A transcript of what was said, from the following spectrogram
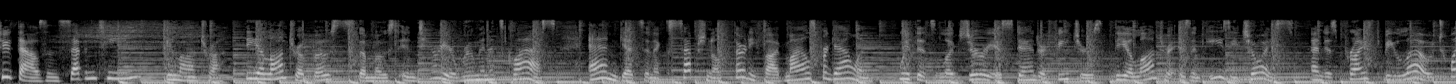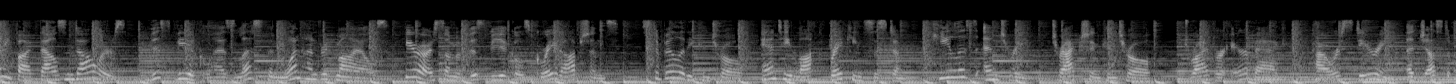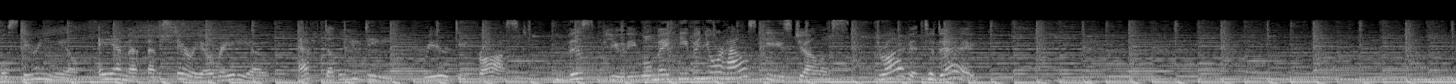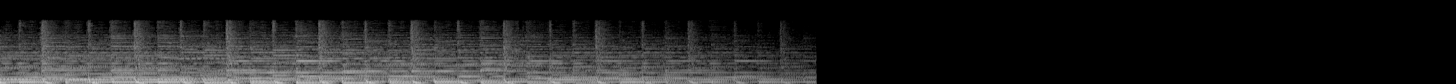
2017 Elantra. The Elantra boasts the most interior room in its class and gets an exceptional 35 miles per gallon. With its luxurious standard features, the Elantra is an easy choice and is priced below $25,000. This vehicle has less than 100 miles. Here are some of this vehicle's great options. Stability control, anti-lock braking system, keyless entry, traction control, driver airbag, power steering, adjustable steering wheel, AM FM stereo radio, FWD, rear defrost. This beauty will make even your house keys jealous. Drive it today.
